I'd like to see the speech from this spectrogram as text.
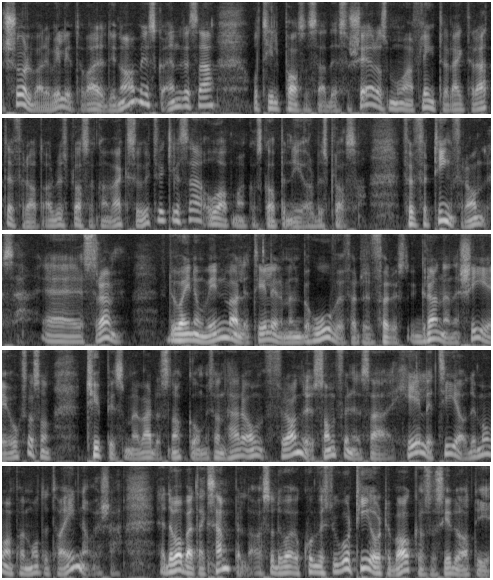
sjøl være villig til å være dynamisk og endre seg og tilpasse seg det som skjer. Og så må man være flink til å legge til rette for at arbeidsplasser kan vokse og utvikle seg, og at man kan skape nye arbeidsplasser. For, for ting forandrer seg. Eh, strøm du var innom vindmøller tidligere, men behovet for, for, grønn energi er jo også sånn typisk som er verdt å snakke om. Sånn, her forandrer samfunnet seg hele tida, og det må man på en måte ta inn over seg. Det var bare et eksempel. da. Altså, var, hvis du går ti år tilbake så sier du at i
